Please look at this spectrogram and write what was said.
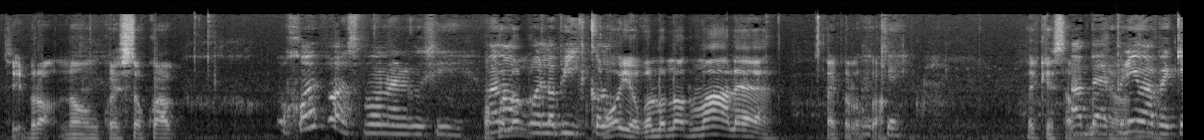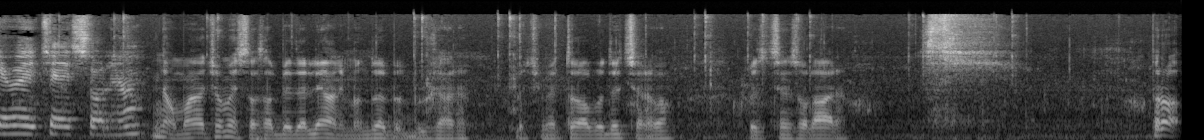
Sì, però non questo qua. Come fa a spawnare così? Ma Ma no, quello piccolo. Oh, io quello normale. Eccolo qua. Ok. Perché sta Vabbè, bruciando? prima perché c'è il sole, no? No, ma ci ho messo la sabbia delle anime, non dovrebbe bruciare. Beh, ci metto la protezione qua. Protezione solare. Però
